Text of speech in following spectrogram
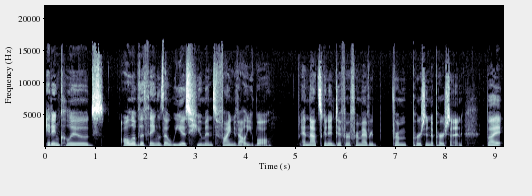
It includes all of the things that we as humans find valuable. And that's going to differ from every from person to person. But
